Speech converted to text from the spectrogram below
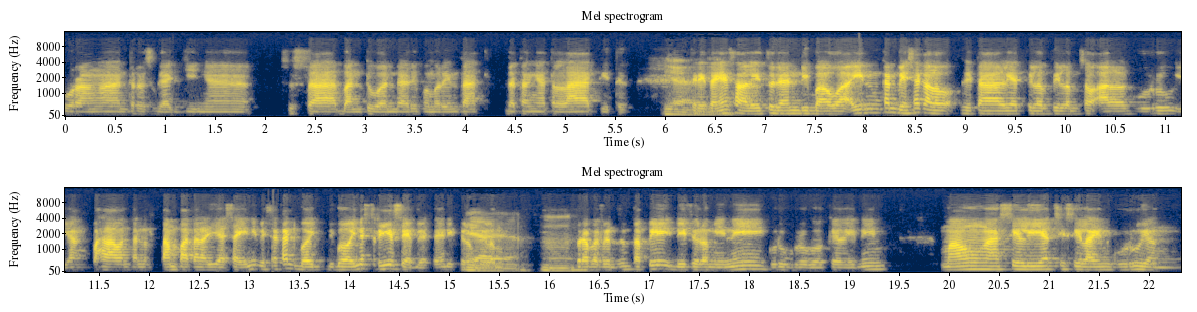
kurangan terus gajinya susah, bantuan dari pemerintah datangnya telat gitu. Ya, Ceritanya ya. soal itu dan dibawain kan biasa kalau kita lihat film-film soal guru yang pahlawan tan- tanpa tanda jasa ini biasa kan dibawa, dibawainnya serius ya biasanya di film-film iya. Hmm. beberapa film itu tapi di film ini guru-guru gokil ini mau ngasih lihat sisi lain guru yang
